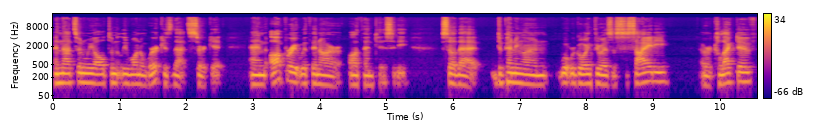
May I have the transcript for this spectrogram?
And that's when we ultimately want to work as that circuit and operate within our authenticity so that depending on what we're going through as a society or a collective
